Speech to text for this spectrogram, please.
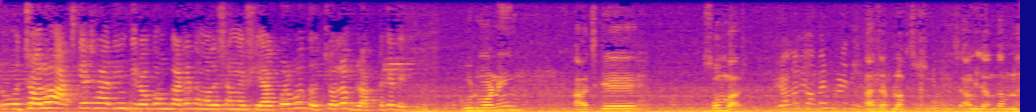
তো চলো আজকে সারাদিন কীরকম কাটে তোমাদের সঙ্গে শেয়ার করব। তো চলো ব্লগটাকে দেখি। গুড মর্নিং আজকে সোমবার। ব্লগ আমি ওপেন করে দিই আচ্ছা ব্লগ তো শুরু করেছি আমি জানতাম না!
